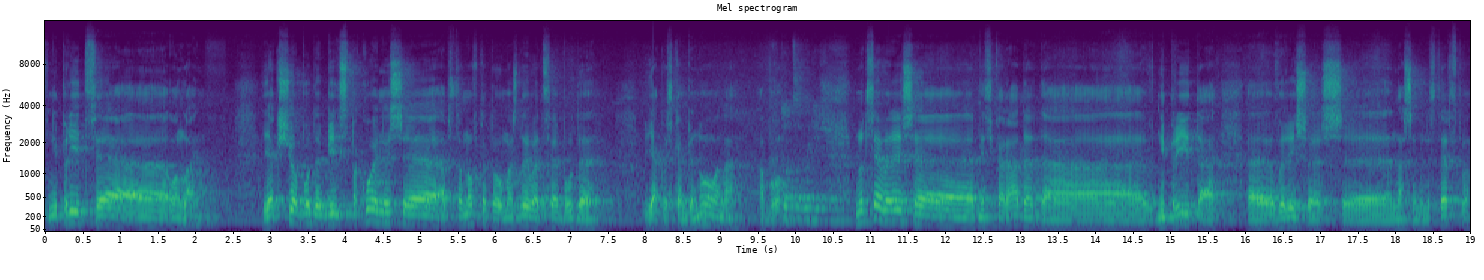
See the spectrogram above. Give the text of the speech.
в Дніпрі це е, онлайн. Якщо буде більш спокійніше обстановка, то можливо це буде якось комбіновано або Хто це вирішує? ну це вирішує міська рада да, в Дніпрі та е, вирішує ж е, наше міністерство.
